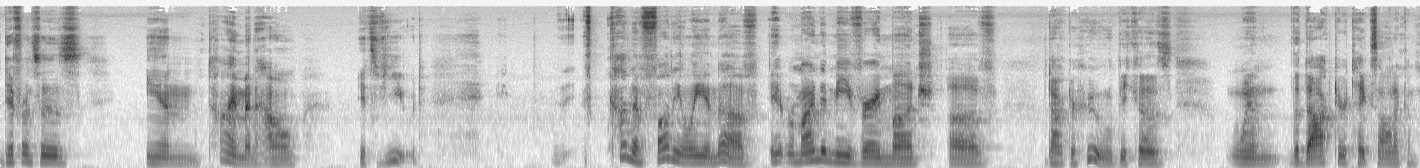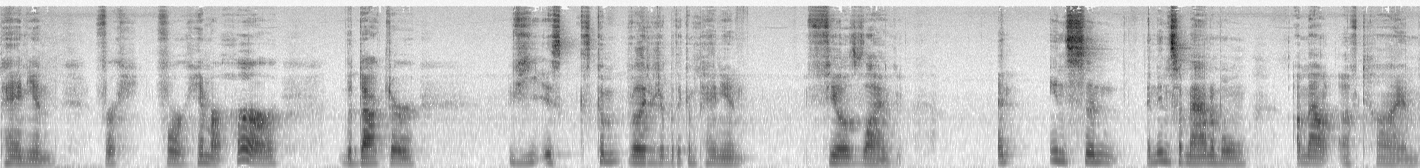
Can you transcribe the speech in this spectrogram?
differences in time and how it's viewed. kind of funnily enough, it reminded me very much of Doctor Who because when the Doctor takes on a companion for for him or her, the Doctor his relationship with the companion feels like an instant an insurmountable amount of time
